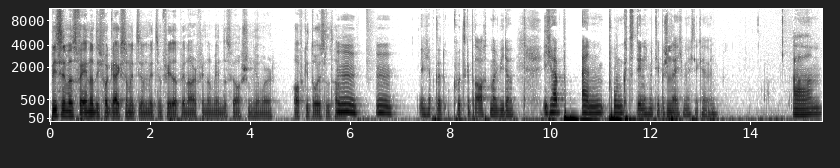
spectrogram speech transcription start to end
bisschen was verändert. Ich vergleiche so mit dem, mit dem Federpenalphänomen, das wir auch schon hier mal aufgedröselt haben. Ich habe gerade kurz gebraucht, mal wieder. Ich habe einen Punkt, den ich mit dir besprechen möchte, Kevin. Ähm,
